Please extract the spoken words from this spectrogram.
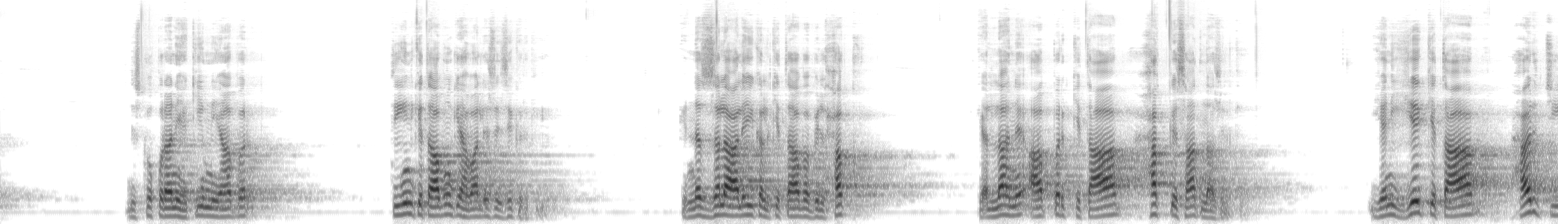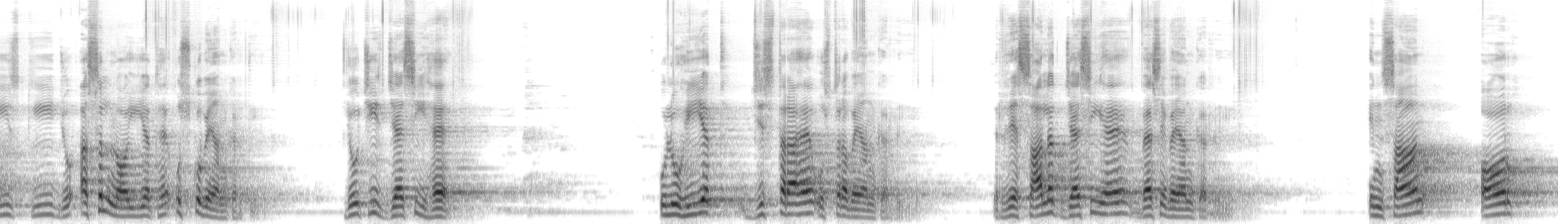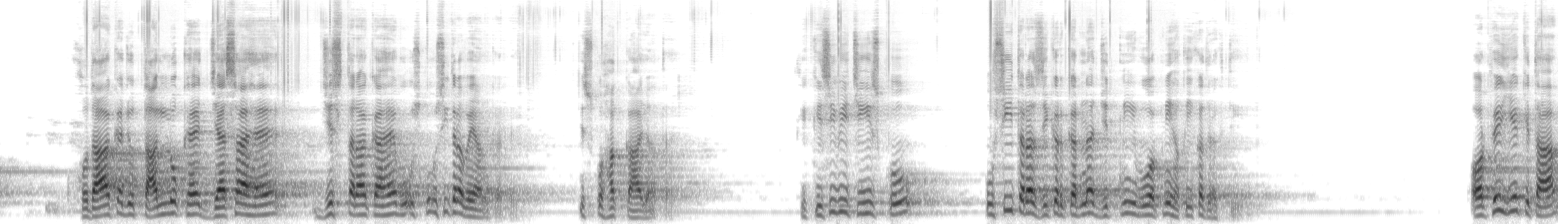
جس کو قرآن حکیم نے یہاں پر تین کتابوں کے حوالے سے ذکر کیا۔ کہ نزل علیہ کل کتاب بالحق کہ اللہ نے آپ پر کتاب حق کے ساتھ نازل کی۔ یعنی یہ کتاب ہر چیز کی جو اصل نوعیت ہے اس کو بیان کرتی جو چیز جیسی ہے، الوحیت جس طرح ہے اس طرح بیان کر رہی ہے۔ رسالت جیسی ہے ویسے بیان کر رہی ہے۔ انسان اور خدا کا جو تعلق ہے، جیسا ہے، جس طرح کا ہے، وہ اس کو اسی طرح بیان کر رہے جس کو حق کہا جاتا ہے۔ کہ کسی بھی چیز کو اسی طرح ذکر کرنا جتنی وہ اپنی حقیقت رکھتی ہے۔ اور پھر یہ کتاب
